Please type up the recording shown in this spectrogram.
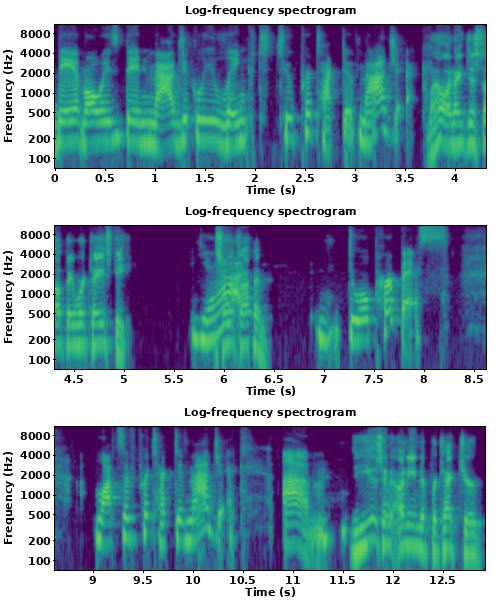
they have always been magically linked to protective magic. Wow, and I just thought they were tasty. Yeah. Dual purpose, lots of protective magic. Um, you use an onion to protect your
